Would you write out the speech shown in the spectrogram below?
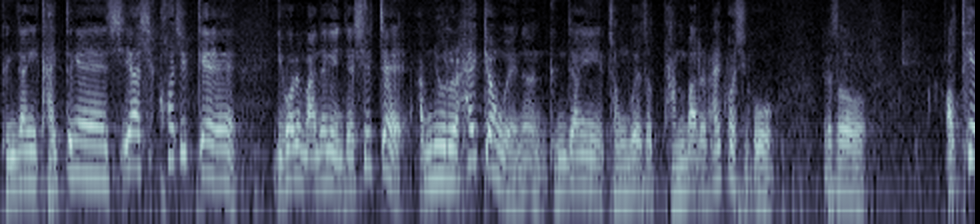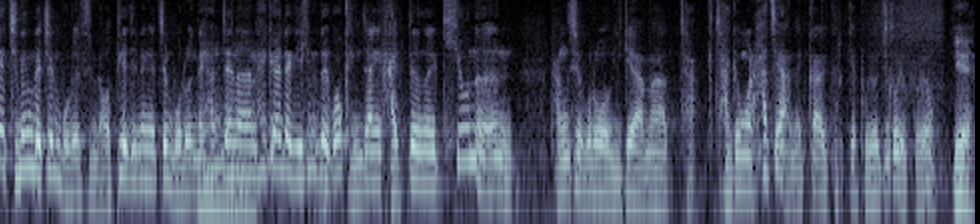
굉장히 갈등의 씨앗이 커질 게 이거를 만약에 이제 실제 압류를 할 경우에는 굉장히 정부에서 반발을 할 것이고 그래서 어떻게 진행될지는 모르겠습니다. 어떻게 진행될지는 모르는데 현재는 해결되기 힘들고 굉장히 갈등을 키우는 방식으로 이게 아마 자, 작용을 하지 않을까 그렇게 보여지고 있고요. 예.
